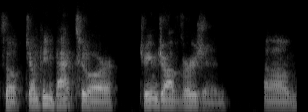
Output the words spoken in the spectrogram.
so jumping back to our dream job version, um,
